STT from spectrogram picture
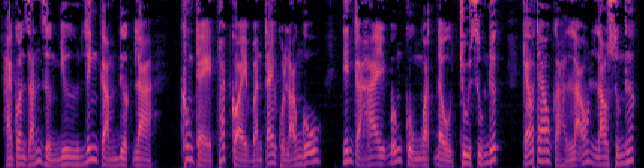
Hai con rắn dường như linh cảm được là Không thể thoát khỏi bàn tay của lão ngũ Nên cả hai bỗng cùng ngoặt đầu chui xuống nước Kéo theo cả lão lao xuống nước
